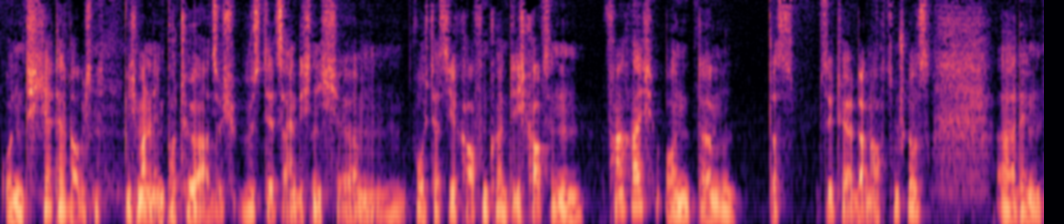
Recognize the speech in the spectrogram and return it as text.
Und hier hat er, glaube ich, nicht mal einen Importeur. Also ich wüsste jetzt eigentlich nicht, ähm, wo ich das hier kaufen könnte. Ich kaufe es in Frankreich und ähm, das seht ihr dann auch zum Schluss. Äh, den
